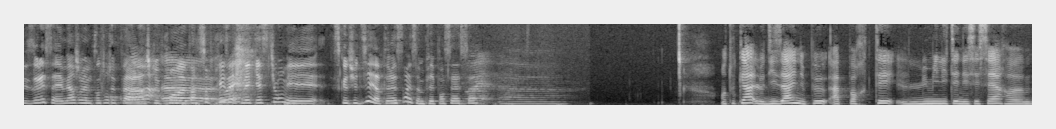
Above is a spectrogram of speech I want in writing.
Désolée, ça émerge en même temps que je te parle. Hein. Je te prends euh, par surprise avec mes questions, mais ce que tu dis est intéressant et ça me fait penser à ça. En tout cas, le design peut apporter l'humilité nécessaire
